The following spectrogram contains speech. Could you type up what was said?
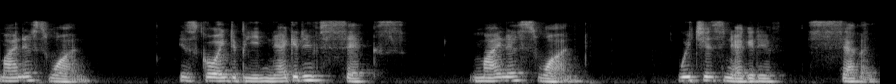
minus 1 is going to be negative 6 minus 1, which is negative 7.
